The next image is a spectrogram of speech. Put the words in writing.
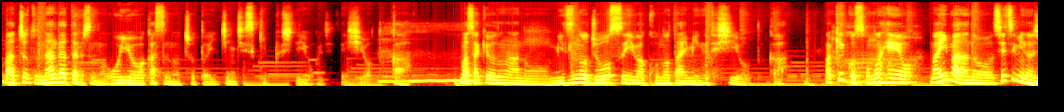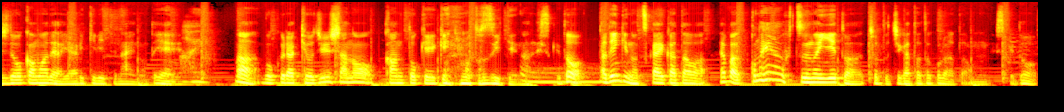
まあちょっと何だったらそのお湯を沸かすのをちょっと1日スキップして翌日にしようとかまあ、先ほどのあの水の浄水はこのタイミングでしようとか、まあ、結構その辺をまあ、今あの設備の自動化まではやりきれてないので、はい。まあ、僕ら居住者の勘と経験に基づいてなんですけどまあ、電気の使い方はやっぱこの辺は普通の家とはちょっと違ったところだとは思うんですけど、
